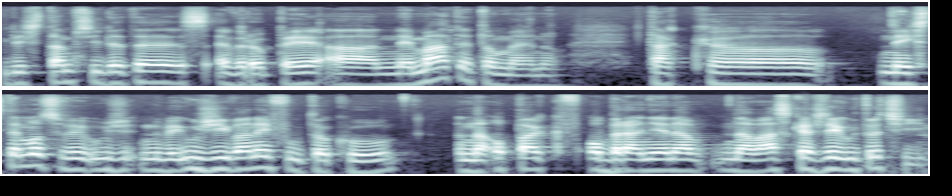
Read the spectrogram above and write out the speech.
Když tam přijdete z Evropy a nemáte to jméno, tak uh, nejste moc využívaný v útoku naopak v obraně na, na vás každý útočí.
